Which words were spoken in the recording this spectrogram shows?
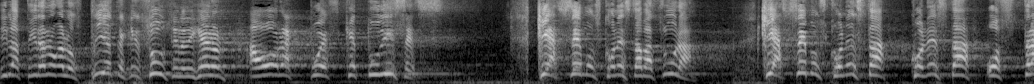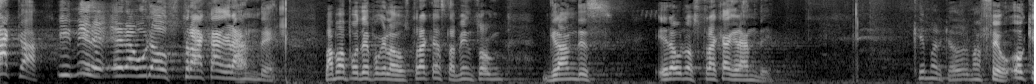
y la tiraron a los pies de Jesús y le dijeron, ahora pues, ¿qué tú dices? ¿Qué hacemos con esta basura? ¿Qué hacemos con esta, con esta ostraca? Y mire, era una ostraca grande. Vamos a poner porque las ostracas también son grandes. Era una ostraca grande. Qué marcador más feo. Ok,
